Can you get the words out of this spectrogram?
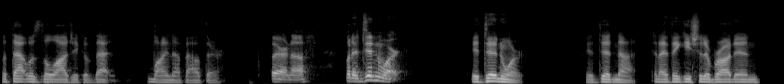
but that was the logic of that lineup out there. Fair enough, but it didn't work. It didn't work. It did not. And I think he should have brought in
